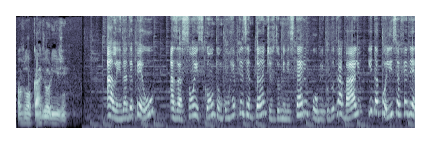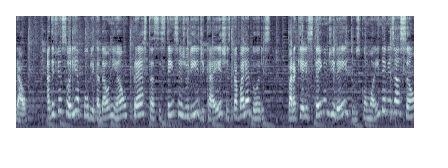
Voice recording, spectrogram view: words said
aos locais de origem. Além da DPU, as ações contam com representantes do Ministério Público do Trabalho e da Polícia Federal. A Defensoria Pública da União presta assistência jurídica a estes trabalhadores, para que eles tenham direitos como a indenização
